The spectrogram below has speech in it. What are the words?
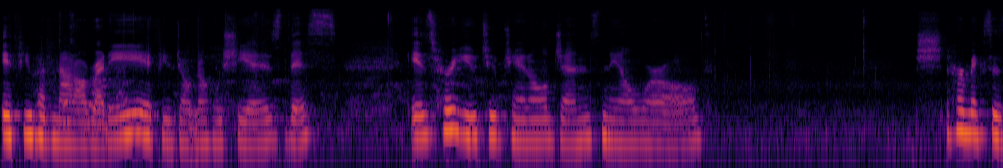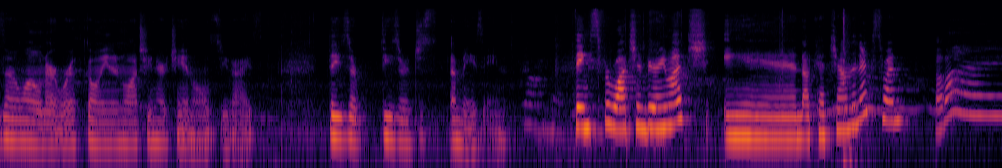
if you have not already. If you don't know who she is, this is her YouTube channel, Jen's Nail World. Her mixes alone are worth going and watching her channels, you guys. These are these are just amazing. Thanks for watching very much, and I'll catch you on the next one. 拜拜。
